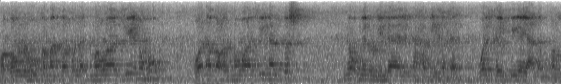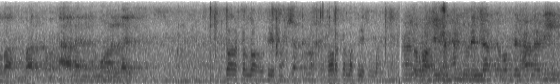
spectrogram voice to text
وقوله كمن ثقلت موازينه ونضع الموازين القسط نؤمن بذلك حقيقة والكيفية يعلمها الله تبارك وتعالى من أمور الغيب. بارك الله فيكم بارك الله فيكم الله الرحمن الرحيم. الحمد لله رب العالمين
